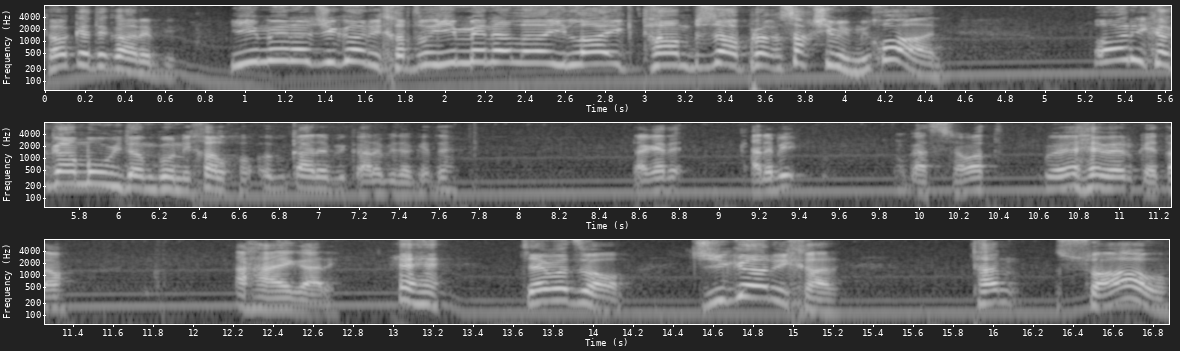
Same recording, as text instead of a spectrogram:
დაკეთე კარები. იმენა ჯიგარი ხარ, იმენა ლაიქ თამბზა, რა სახში მიმიყვან? არიქა გამოვიდა მგონი ხალხო. კარები, კარები დაკეთე. დაკეთე, კარები. უკაცრავად. ვე ვერ ვკეტავ. აჰა, ეგ არის. ჩემო ძმაო, ჯიგარი ხარ. თან სვაო?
